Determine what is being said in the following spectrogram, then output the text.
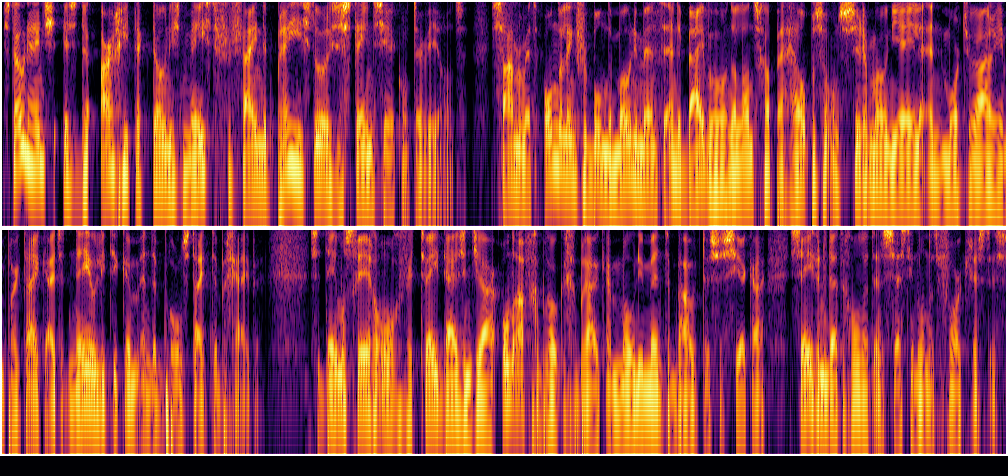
Stonehenge is de architectonisch meest verfijnde prehistorische steencirkel ter wereld. Samen met onderling verbonden monumenten en de bijbehorende landschappen helpen ze ons ceremoniële en mortuariumpraktijken uit het Neolithicum en de bronstijd te begrijpen. Ze demonstreren ongeveer 2000 jaar onafgebroken gebruik en monumentenbouw tussen circa 3700 en 1600 voor Christus.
